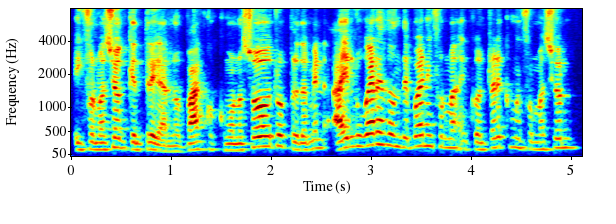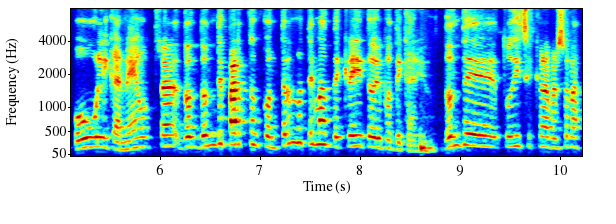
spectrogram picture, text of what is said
información que entregan los bancos como nosotros, pero también hay lugares donde pueden encontrar como información pública, neutra. ¿Dónde parto encontrando temas de crédito hipotecario? ¿Dónde tú dices que una persona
